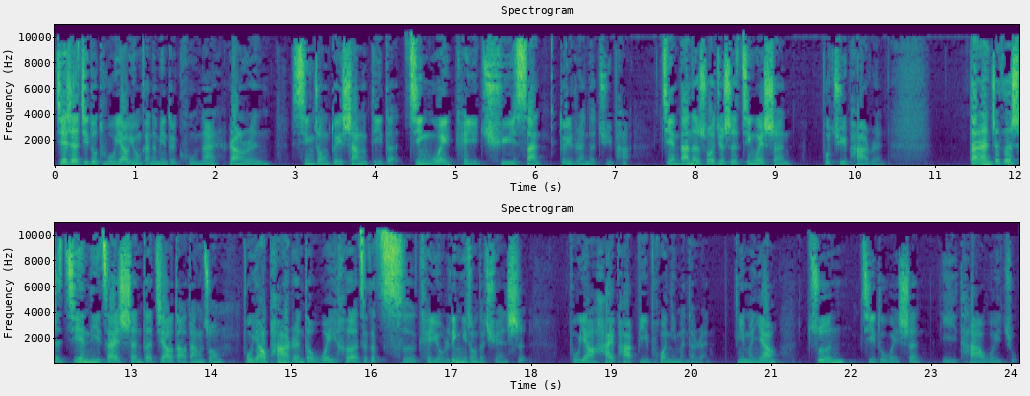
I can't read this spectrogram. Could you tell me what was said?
接着，基督徒要勇敢的面对苦难，让人心中对上帝的敬畏可以驱散对人的惧怕。简单的说，就是敬畏神，不惧怕人。当然，这个是建立在神的教导当中。不要怕人的威吓，这个词可以有另一种的诠释。不要害怕逼迫你们的人，你们要尊基督为圣，以他为主，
